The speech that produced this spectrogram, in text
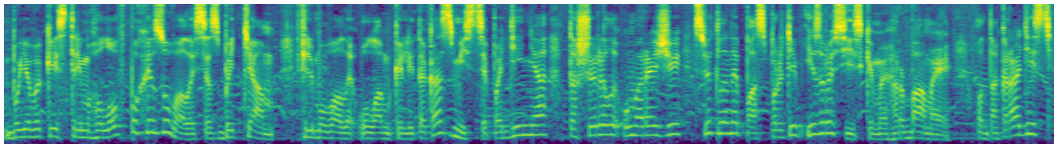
Бойовики стрімголов похизувалися збиттям, фільмували уламки літака з місця падіння та ширили у мережі світлини паспортів із російськими гербами. Однак радість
